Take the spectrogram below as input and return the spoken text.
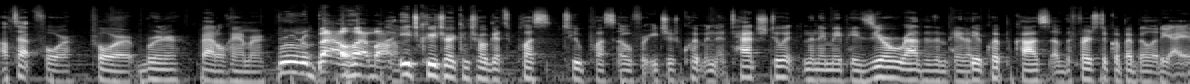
I'll tap four for Bruenor Battlehammer. Bruenor Battlehammer! Um, each creature I control gets plus two plus O for each equipment attached to it, and then I may pay zero rather than pay the equip cost of the first equip ability I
